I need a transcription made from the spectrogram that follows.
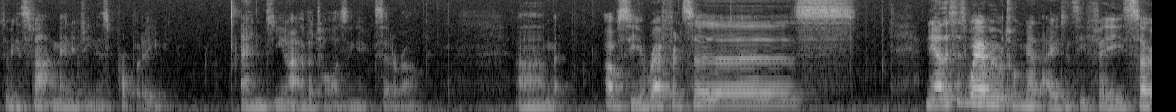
so we can start managing this property and you know advertising, etc. Um, obviously your references. Now this is where we were talking about agency fees. So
